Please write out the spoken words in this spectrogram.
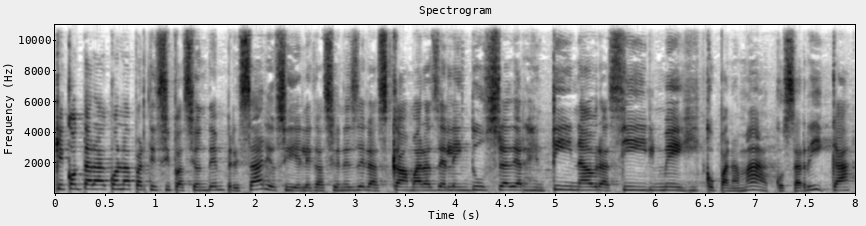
que contará con la participación de empresarios y delegaciones de las cámaras de la industria de Argentina, Brasil, México, Panamá, Costa Rica,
